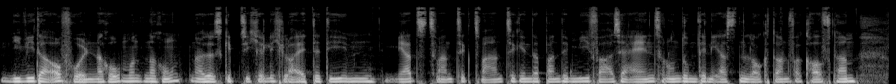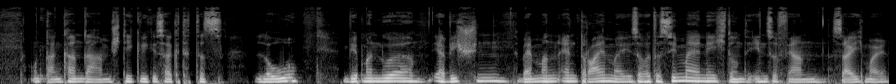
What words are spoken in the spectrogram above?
nie wieder aufholen, nach oben und nach unten. Also es gibt sicherlich Leute, die im März 2020 in der Pandemiephase 1 rund um den ersten Lockdown verkauft haben. Und dann kam der Anstieg, wie gesagt, das Low wird man nur erwischen, wenn man ein Träumer ist. Aber das sind wir ja nicht. Und insofern sage ich mal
